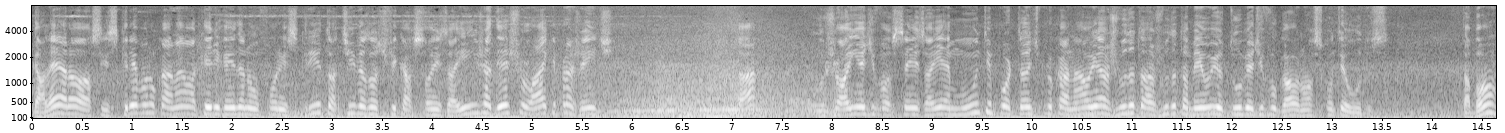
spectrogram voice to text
Galera, ó, se inscreva no canal, aquele que ainda não for inscrito, ative as notificações aí e já deixa o like pra gente. Tá? O joinha de vocês aí é muito importante pro canal e ajuda, ajuda também o YouTube a divulgar os nossos conteúdos. Tá bom?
